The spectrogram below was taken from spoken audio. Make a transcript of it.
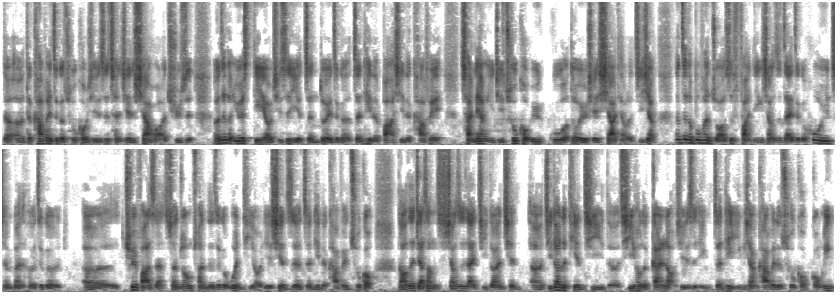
的呃的咖啡这个出口其实是呈现下滑的趋势，而这个 USDL 其实也针对这个整体的巴西的咖啡产量以及出口预估都有一些下调的迹象。那这个部分主要是反映像是在这个货运成本和这个。呃，缺乏散散装船的这个问题哦，也限制了整体的咖啡出口。然后再加上像是在极端前呃极端的天气的气候的干扰，其实是影整体影响咖啡的出口供应，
